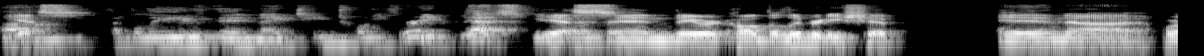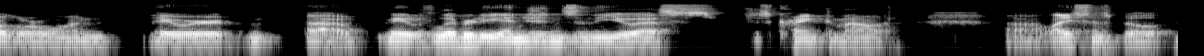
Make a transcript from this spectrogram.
Um, yes, I believe in 1923. Yes, yes, and they were called the Liberty ship in uh, World War One. They were uh, made with Liberty engines in the U.S. Just cranked them out, uh, license built,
